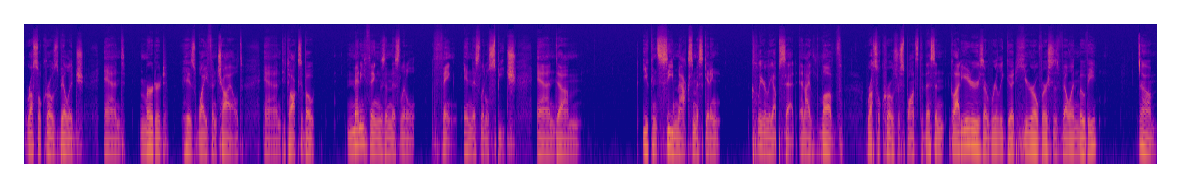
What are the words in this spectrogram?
Russell Crowe's village and murdered his wife and child. And he talks about many things in this little thing, in this little speech. And um, you can see Maximus getting clearly upset. And I love Russell Crowe's response to this. And Gladiator is a really good hero versus villain movie. Um,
